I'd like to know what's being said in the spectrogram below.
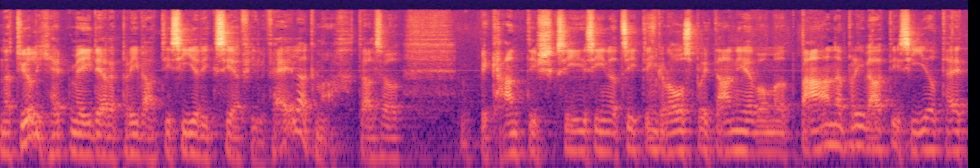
natürlich hat man in dieser Privatisierung sehr viele Fehler gemacht. Also bekannt ist seinerzeit in Großbritannien, wo man die Bahnen privatisiert hat.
